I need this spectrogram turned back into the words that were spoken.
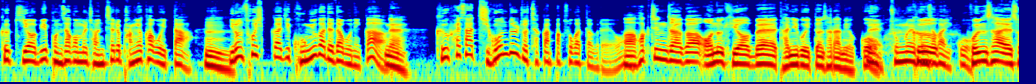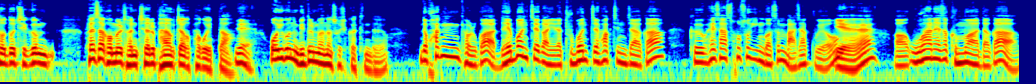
그 기업이 본사 건물 전체를 방역하고 있다. 음. 이런 소식까지 공유가 되다 보니까 네. 그 회사 직원들조차 깜빡 속았다 그래요. 아, 확진자가 어느 기업에 다니고 있던 사람이었고 네, 종로에 그 본사가 있고 본사에서도 지금 회사 건물 전체를 방역 작업하고 있다. 예. 어, 이거는 믿을 만한 소식 같은데요. 근데 확인 결과 네 번째가 아니라 두 번째 확진자가 그 회사 소속인 것은 맞았고요. 예. 어, 우한에서 근무하다가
